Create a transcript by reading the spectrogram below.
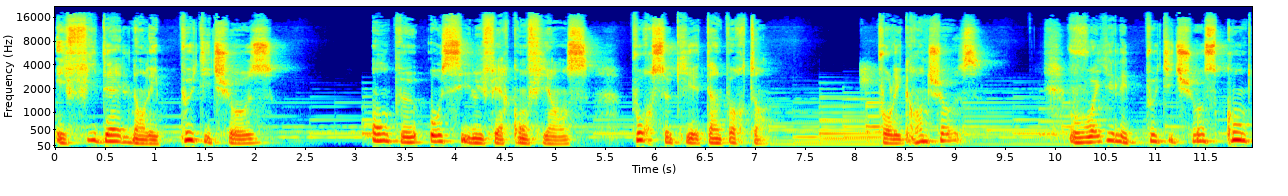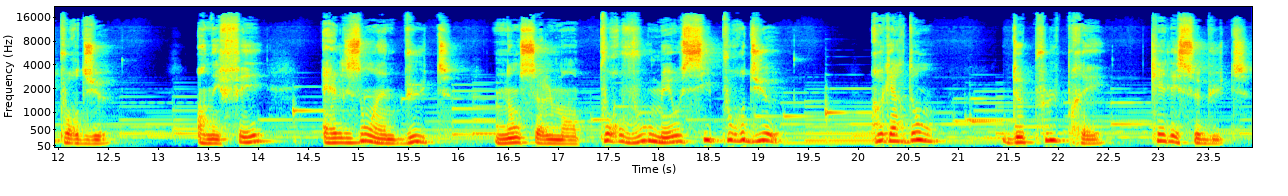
est fidèle dans les petites choses, on peut aussi lui faire confiance pour ce qui est important, pour les grandes choses. Vous voyez, les petites choses comptent pour Dieu. En effet, elles ont un but, non seulement pour vous, mais aussi pour Dieu. Regardons de plus près quel est ce but.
